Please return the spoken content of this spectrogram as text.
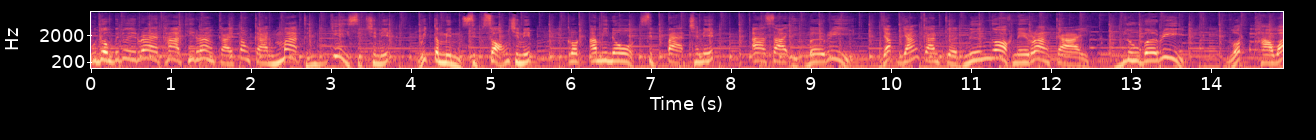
อุดมไปด้วยแร่ธาตุที่ร่างกายต้องการมากถึง 20 ชนิด วิตามิน 12 ชนิด กรดอะมิโน 18 ชนิด อาซาอิเบอร์รี่ ยับยั้งการเกิดเนื้องอกในร่างกาย บลูเบอร์รี่ ลดภาวะ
